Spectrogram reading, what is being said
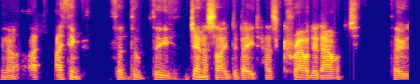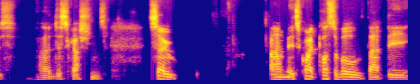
you know, I, I think that the, the genocide debate has crowded out those uh, discussions. So um, it's quite possible that the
